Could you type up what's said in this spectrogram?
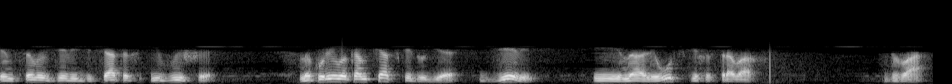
7,9 и выше. На Курило-Камчатской дуге 9 и на Алиутских островах 2.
